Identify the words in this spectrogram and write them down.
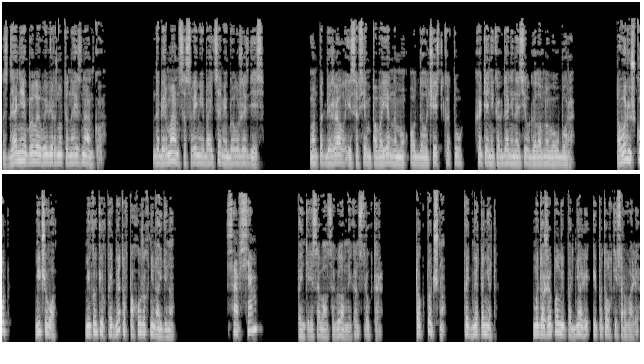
Здание было вывернуто наизнанку. Доберман со своими бойцами был уже здесь. Он подбежал и совсем по-военному отдал честь коту, хотя никогда не носил головного убора. «Товарищ кот, ничего. Никаких предметов похожих не найдено. Совсем? Поинтересовался главный конструктор. Так точно. Предмета нет. Мы даже полы подняли и потолки сорвали.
